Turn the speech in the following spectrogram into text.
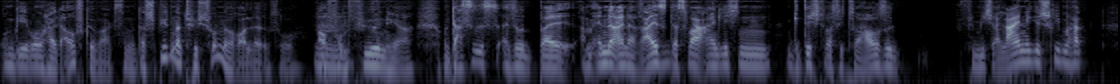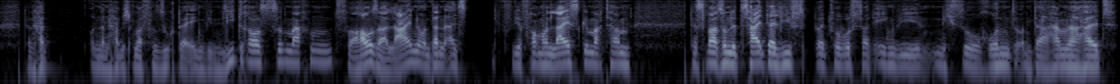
Umgebung halt aufgewachsen. Und das spielt natürlich schon eine Rolle, so, auch mhm. vom Fühlen her. Und das ist, also bei, am Ende einer Reise, das war eigentlich ein Gedicht, was ich zu Hause für mich alleine geschrieben hat. Dann hat, und dann habe ich mal versucht, da irgendwie ein Lied rauszumachen, zu Hause alleine. Und dann als wir Vormann Leis gemacht haben, das war so eine Zeit, da lief es bei Turbostadt irgendwie nicht so rund und da haben wir halt,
